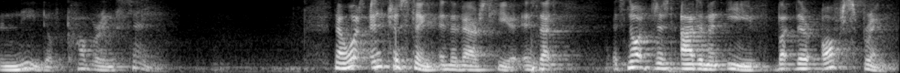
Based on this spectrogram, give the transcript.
the need of covering sin. Now, what's interesting in the verse here is that it's not just Adam and Eve, but their offspring.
